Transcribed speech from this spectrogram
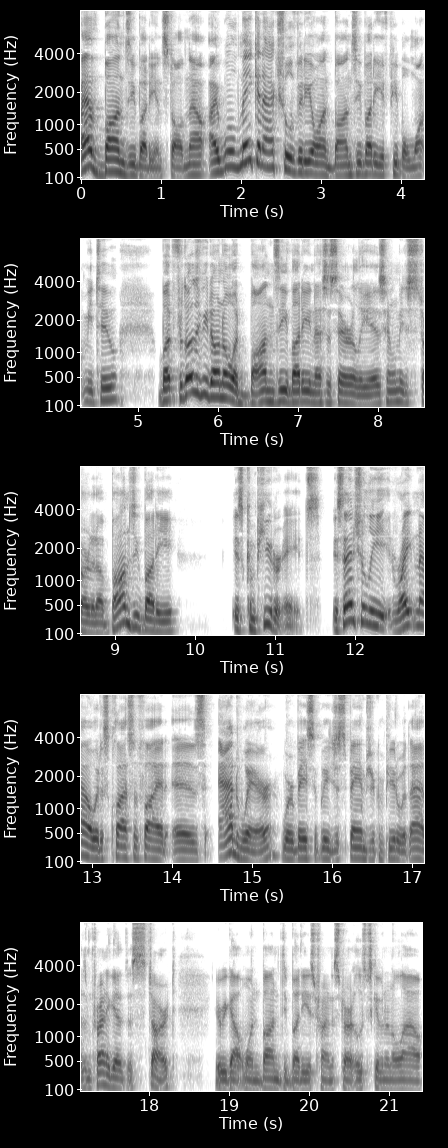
I have Bonzi Buddy installed. Now, I will make an actual video on Bonzi Buddy if people want me to, but for those of you who don't know what Bonzi Buddy necessarily is, let me just start it up. Bonzi Buddy is computer aids. Essentially, right now it is classified as adware, where basically it just spams your computer with ads. I'm trying to get it to start. Here we got one. Bonzi Buddy is trying to start. Let's give it an allow.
